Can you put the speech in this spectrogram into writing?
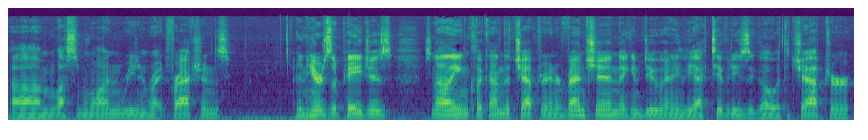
Um, lesson one, read and write fractions. And here's their pages. So now they can click on the chapter intervention. They can do any of the activities that go with the chapter.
